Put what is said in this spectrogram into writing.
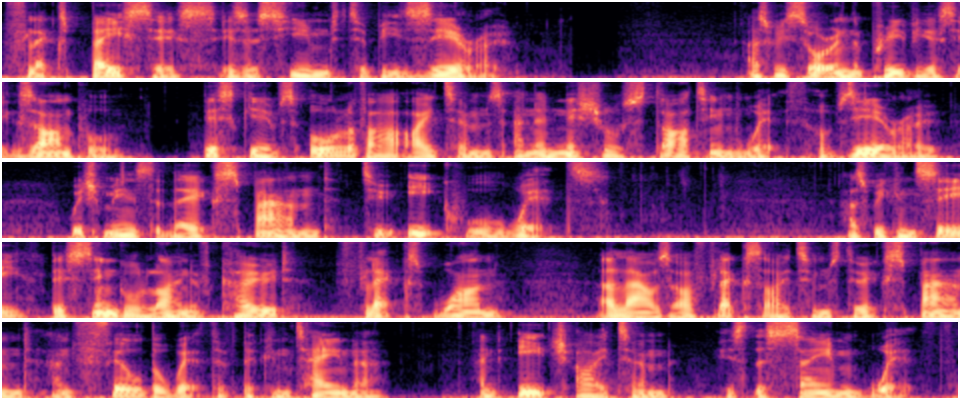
flex basis is assumed to be 0, as we saw in the previous example, this gives all of our items an initial starting width of 0, which means that they expand to equal widths. As we can see, this single line of code, flex1, allows our flex items to expand and fill the width of the container, and each item is the same width.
